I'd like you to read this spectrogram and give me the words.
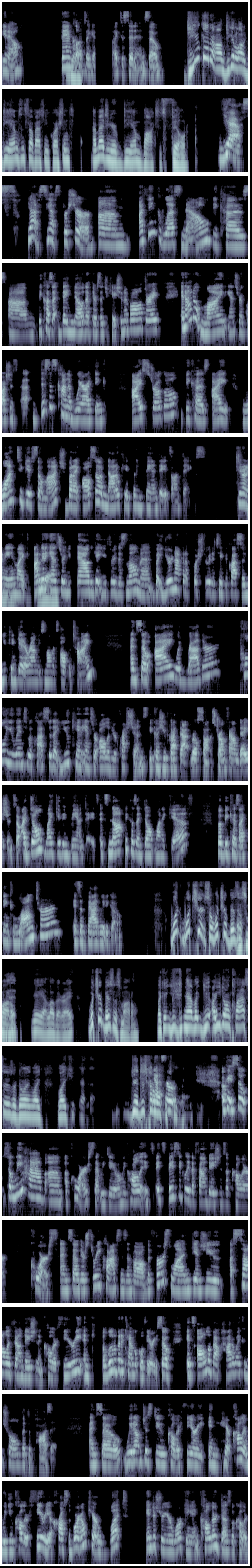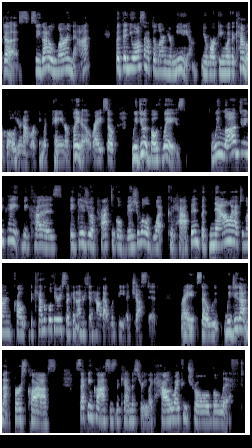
you know, fan yeah. clubs. I guess like to sit in. So, do you get um do you get a lot of DMs and stuff asking you questions? I imagine your DM box is filled. Yes, yes, yes, for sure. Um, I think less now because um because they know that there's education involved, right? And I don't mind answering questions. Uh, this is kind of where I think I struggle because I want to give so much, but I also am not okay putting band aids on things. Do you know what I mean? Like, I'm yeah. going to answer you now to get you through this moment, but you're not going to push through to take the class so you can get around these moments all the time. And so I would rather pull you into a class so that you can answer all of your questions because you've got that real strong foundation. So I don't like giving band aids. It's not because I don't want to give, but because I think long term, it's a bad way to go. What what's your so what's your business That's model? Good. Yeah, yeah, I love it. Right. What's your business model? Like, you do you have a? Do you, are you doing classes or doing like like? Yeah, just kind of. Yeah, so, okay, so so we have um, a course that we do, and we call it. It's it's basically the foundations of color course, and so there's three classes involved. The first one gives you a solid foundation in color theory and a little bit of chemical theory. So it's all about how do I control the deposit. And so we don't just do color theory in hair color, we do color theory across the board. I don't care what industry you're working in, color does what color does. So you got to learn that. But then you also have to learn your medium. You're working with a chemical, you're not working with paint or Play Doh, right? So we do it both ways. We love doing paint because it gives you a practical visual of what could happen. But now I have to learn the chemical theory so I can understand how that would be adjusted, right? So we, we do that in that first class Second class is the chemistry, like how do I control the lift?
